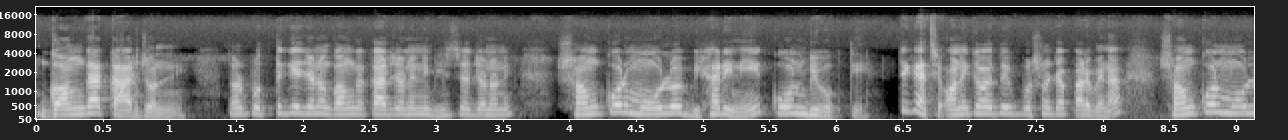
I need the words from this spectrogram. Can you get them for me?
গঙ্গা কার জন্যে তোমার প্রত্যেকে যেন গঙ্গা কার জননী ভীষ্মের জননী শঙ্কর মৌল বিহারিণী কোন বিভক্তি? ঠিক আছে, অনেকে হয়তো এই প্রশ্নটা পারবে না। শঙ্কর, মৌল,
